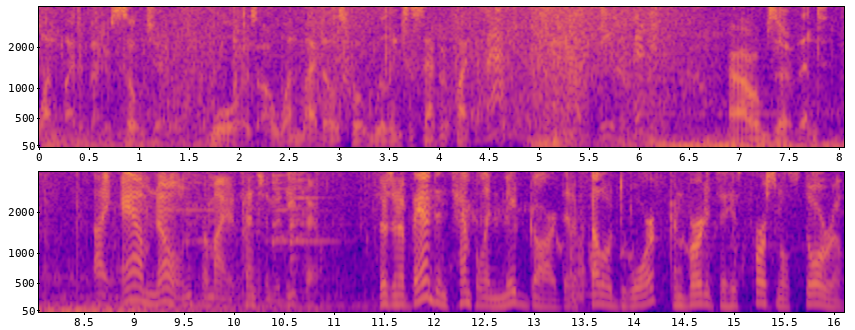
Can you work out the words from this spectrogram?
won by the better soldier. Wars are won by those who are willing to sacrifice. back. I see you've been busy. How observant. I am known for my attention to detail. There's an abandoned temple in Midgard that a fellow dwarf converted to his personal storeroom.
